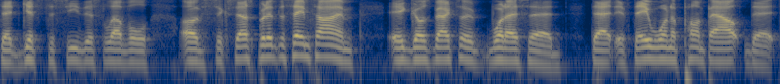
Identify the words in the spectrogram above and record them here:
that gets to see this level of success. But at the same time it goes back to what i said that if they want to pump out that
